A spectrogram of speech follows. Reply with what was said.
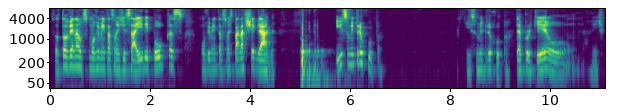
Só tô vendo as movimentações de saída e poucas movimentações para a chegada. Isso me preocupa. Isso me preocupa. Até porque o, a gente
